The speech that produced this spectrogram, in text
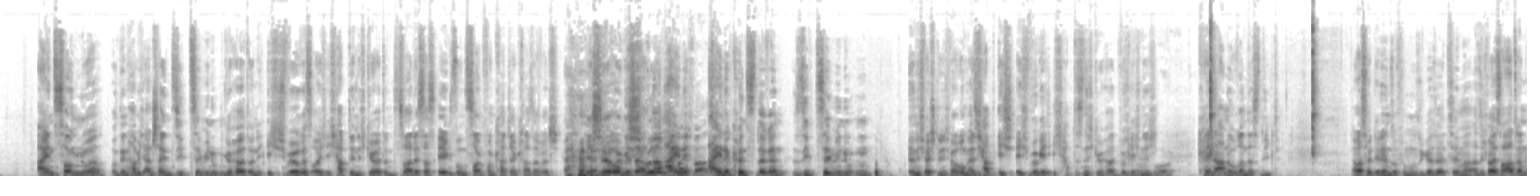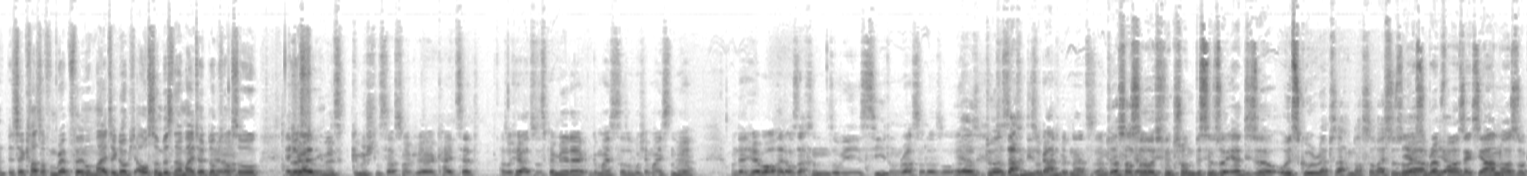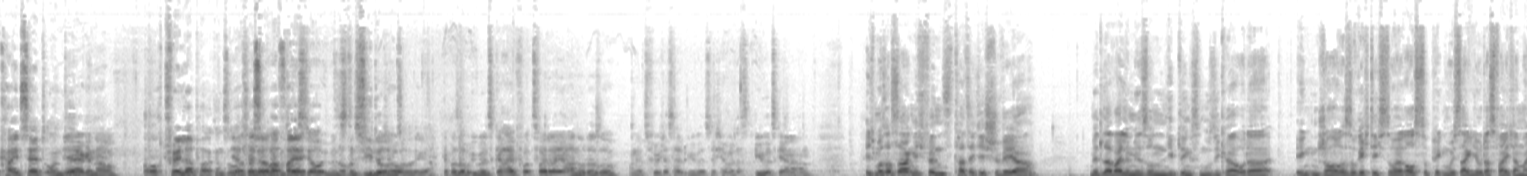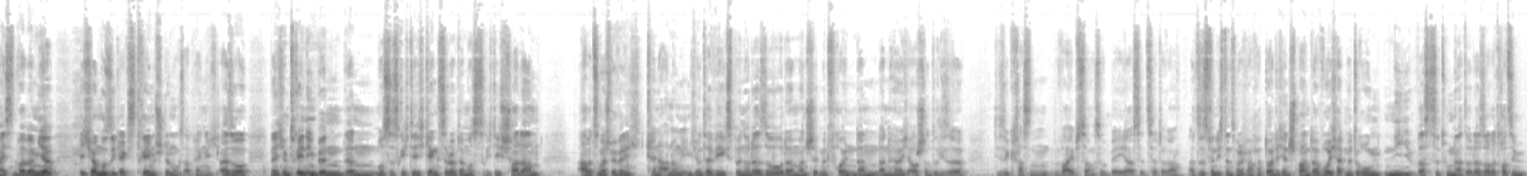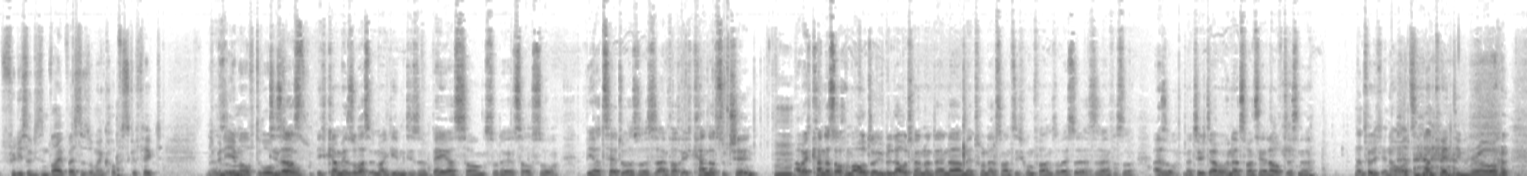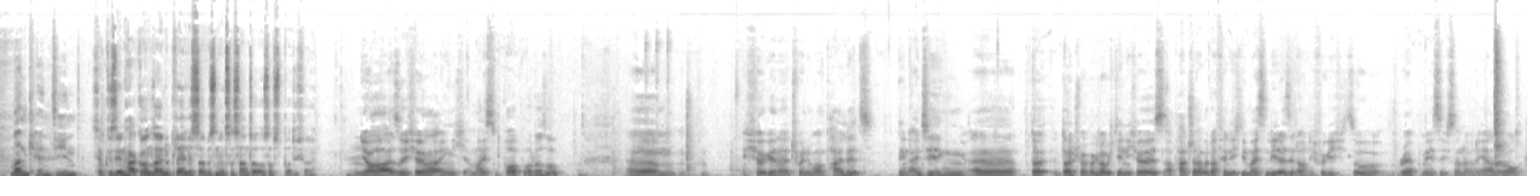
ein Song nur und den habe ich anscheinend 17 Minuten gehört und ich, ich schwöre es euch, ich habe den nicht gehört und zwar ist das irgend so ein Song von Katja Krasavic. Ich schwöre, mir ist nur eine, eine Künstlerin, 17 Minuten und ich verstehe nicht warum. Also ich habe ich, ich wirklich, ich habe das nicht gehört, wirklich nicht. Keine Ahnung, woran das liegt. Aber was hört ihr denn so für Musik? Also erzähl mal. Also ich weiß, Adrian ist ja krass auf dem Rap-Film und Malte glaube ich auch so ein bisschen, aber Malte hört glaube ich auch so... Ich höre halt so übelst gemischten Stuff, zum Beispiel KZ. Also ich höre, also das ist bei mir der Gemeister, so, wo ich am meisten höre. Und dann höre aber auch halt auch Sachen so wie Seed und Russ oder so. Also, ja, also du so Sachen, die so gar nicht miteinander zusammen Du hast auch so, ich finde schon ein bisschen so eher diese Oldschool-Rap-Sachen noch so, weißt du, so ja, also Rap ja. vor sechs Jahren oder so KZ und. Ja, genau. Auch Trailerpark und so. Ja, Trailerpark feiere ich auch übel noch. Und Sido und so, Digga. Ich habe das auch übelst gehypt vor zwei, drei Jahren oder so. Und jetzt fühle ich das halt übelst. Ich höre mir das übelst gerne an. Ich muss auch sagen, ich finde es tatsächlich schwer, mittlerweile mir so einen Lieblingsmusiker oder irgendein Genre so richtig so herauszupicken, wo ich sage, jo, das feiere ich am meisten. Weil bei mir, ich höre Musik extrem stimmungsabhängig. Also, wenn ich im Training bin, dann muss es richtig Gangster-Rap, dann muss es richtig schallern. Aber zum Beispiel, wenn ich, keine Ahnung, irgendwie unterwegs bin oder so, oder man shit mit Freunden, dann, dann höre ich auch schon so diese diese krassen Vibe-Songs, so Bayers etc. Also das finde ich dann zum Beispiel auch deutlich entspannter, wo ich halt mit Drogen nie was zu tun hatte oder so, aber trotzdem fühle ich so diesen Vibe, weißt du, so mein Kopf ist gefickt. Ich also bin eh immer auf Drogen. Dieser, so. Ich kann mir sowas immer geben, diese Bayer-Songs oder jetzt auch so BAZ oder so. Es ist einfach, ich kann dazu chillen, hm. aber ich kann das auch im Auto übel laut hören und dann da mit 120 rumfahren, so weißt du. Das ist einfach so. Also natürlich da, wo 120 erlaubt ist, ne? Natürlich innerorts. Man kennt ihn, Bro. Man kennt ihn. Ich habe gesehen, Hacker und seine Playlist sah ein bisschen interessanter aus auf Spotify. Ja, also ich höre eigentlich am meisten Pop oder so. Ähm, ich höre gerne 21 Pilots. Den einzigen äh, Deu Deutschrapper, glaube ich, den ich höre, ist Apache, aber da finde ich, die meisten Lieder sind auch nicht wirklich so rap-mäßig, sondern eher so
